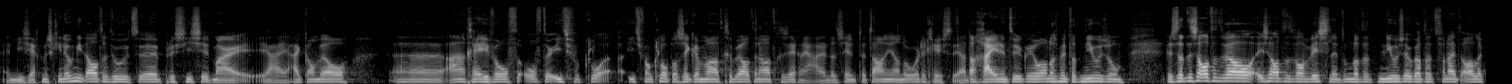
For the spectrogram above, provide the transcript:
en die zegt misschien ook niet altijd hoe het precies zit. Maar ja, hij kan wel uh, aangeven of, of er iets van, iets van klopt. Als ik hem had gebeld en had gezegd, nou ja, dat is hem totaal niet aan de orde gisteren. Ja, dan ga je natuurlijk heel anders met dat nieuws om. Dus dat is altijd wel, is altijd wel wisselend, omdat het nieuws ook altijd vanuit alle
